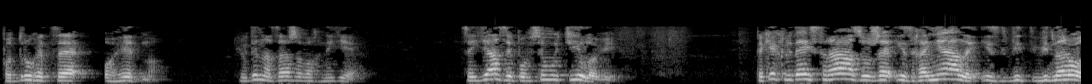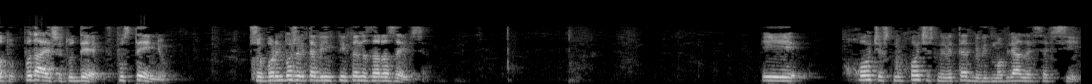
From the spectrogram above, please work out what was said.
По-друге, це огидно. Людина заживо гниє. Це язви по всьому тілові. Таких людей сразу вже і зганяли від, від народу подальше туди, в пустиню. Щоб, боронь Боже, від тебе ніхто не заразився. І хочеш, не хочеш, не від тебе відмовлялися всі.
